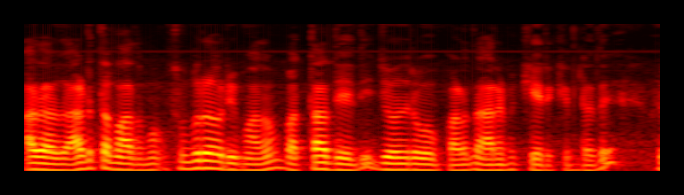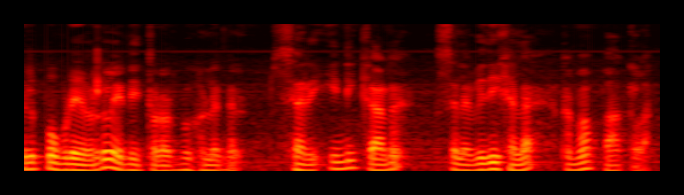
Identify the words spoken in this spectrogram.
அதாவது அடுத்த மாதமும் பிப்ரவரி மாதம் பத்தாம் தேதி ஜோதிட வகுப்பானது ஆரம்பிக்க இருக்கின்றது. விருப்பமுடையவர்கள் என்னை தொடர்பு கொள்ளுங்கள். சரி இன்றைக்கான சில விதிகளை நம்ம பார்க்கலாம்.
